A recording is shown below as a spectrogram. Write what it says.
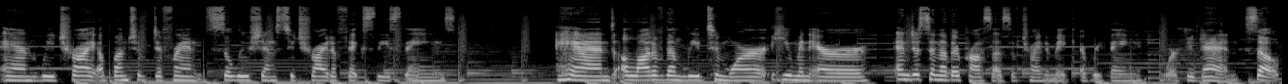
and we try a bunch of different solutions to try to fix these things. And a lot of them lead to more human error and just another process of trying to make everything work again. So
